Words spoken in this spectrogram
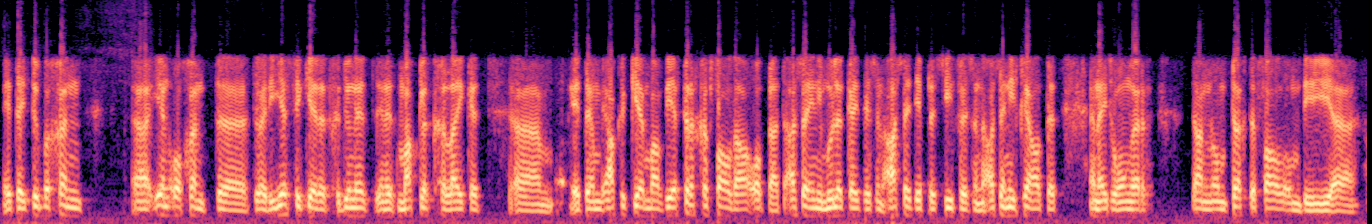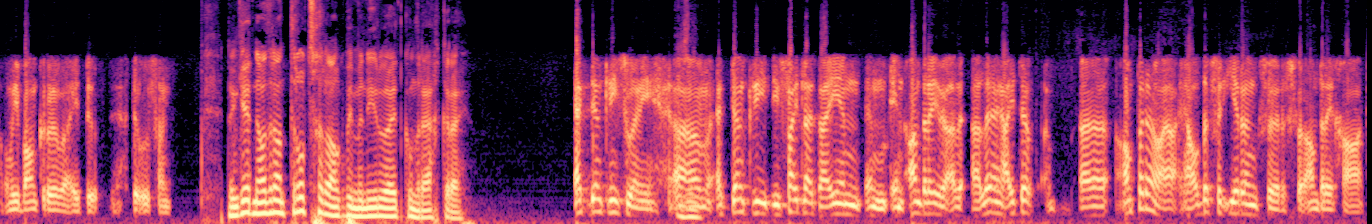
het hy toe begin uh een oggend uh, toe hy die eerste keer dit gedoen het en dit maklik gelyk het, ehm um, het hy elke keer maar weer teruggeval daarop dat as hy in die moeilikheid is en as hy depressief is en as hy nie geld het en hy's honger dan om terug te val om die uh om die bankrowe uit te te oefen. Dink jy het nader aan trots geraak op die manier hoe hy dit kon regkry? Ek dink nie so nie. Ehm um, ek dink die die feit dat hy en en en Andre hulle hy het 'n uh, amper 'n helde verering vir vir Andre gehad.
